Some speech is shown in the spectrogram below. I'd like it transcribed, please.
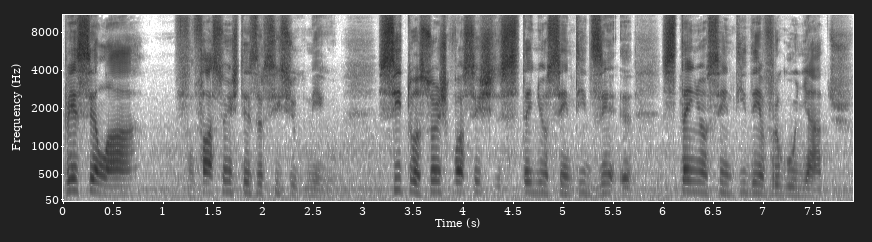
Pensem lá façam este exercício comigo. Situações que vocês se tenham sentido, eh, se tenham sentido envergonhados.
